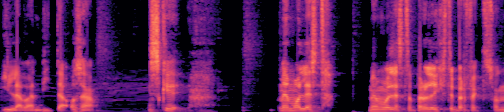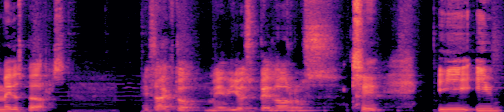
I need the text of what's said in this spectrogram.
Y la bandita, o sea, es que me molesta, me molesta, pero lo dijiste perfecto, son medios pedorros. Exacto, medios pedorros. Sí, y, y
